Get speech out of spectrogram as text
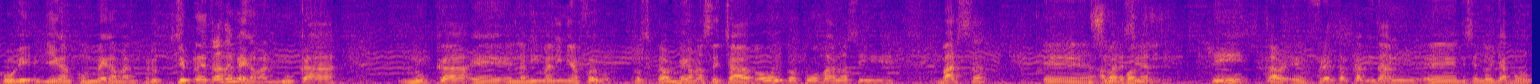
como que llegan con Mega Man, pero siempre detrás de Mega Man, nunca, nunca eh, en la misma línea de fuego. Entonces, claro, Mega Man se echaba todo y todos estos humanos así, Barça, eh, Sí, aparecían. Y claro, enfrenta al capitán eh, diciendo ya, pues,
